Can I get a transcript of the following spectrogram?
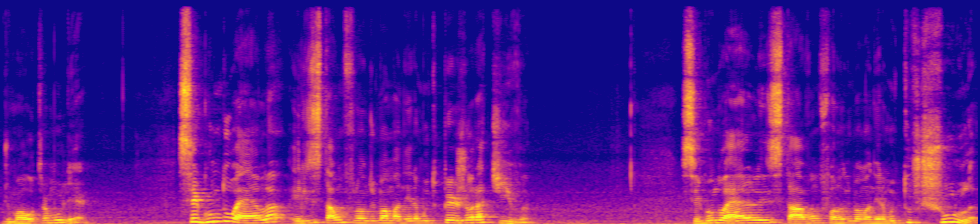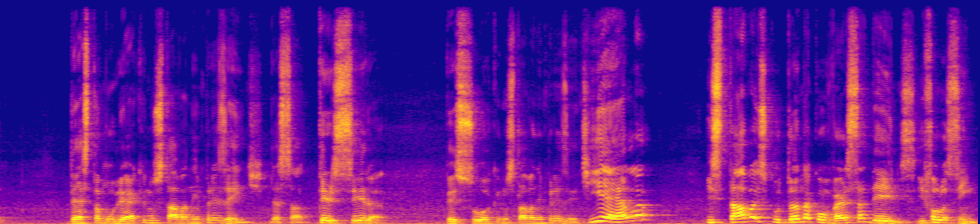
de uma outra mulher. Segundo ela, eles estavam falando de uma maneira muito pejorativa. Segundo ela, eles estavam falando de uma maneira muito chula desta mulher que não estava nem presente, dessa terceira pessoa que não estava nem presente. E ela estava escutando a conversa deles e falou assim:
